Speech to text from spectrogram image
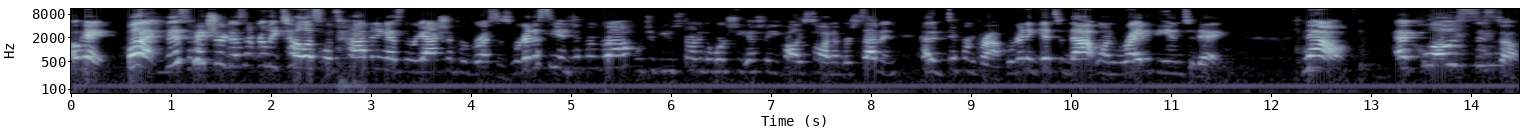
Okay, but this picture doesn't really tell us what's happening as the reaction progresses. We're going to see a different graph, which if you started the worksheet yesterday, you probably saw number seven, had a different graph. We're going to get to that one right at the end today. Now, a closed system,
